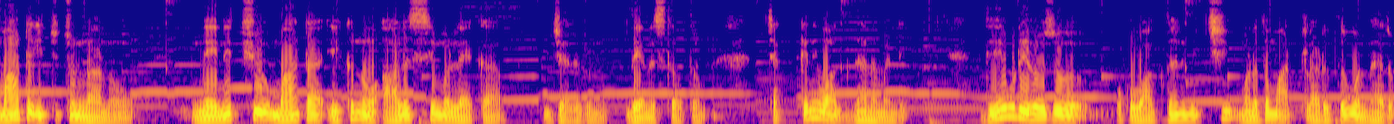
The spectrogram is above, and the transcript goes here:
మాట ఇచ్చుచున్నాను. నేనిచ్చు మాట ఇకను ఆలస్యము లేక జరుగును. దేవుని స్తోత్రం. చక్కని వాగ్దానం అండి. దేవుడు ఈరోజు ఒక వాగ్దానం ఇచ్చి మనతో మాట్లాడుతూ ఉన్నారు.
